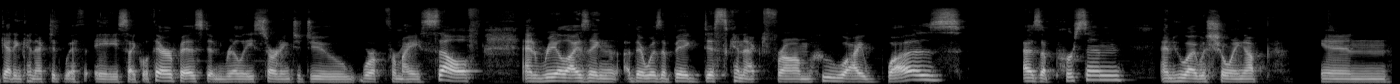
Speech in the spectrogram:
getting connected with a psychotherapist and really starting to do work for myself and realizing there was a big disconnect from who I was as a person and who I was showing up in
